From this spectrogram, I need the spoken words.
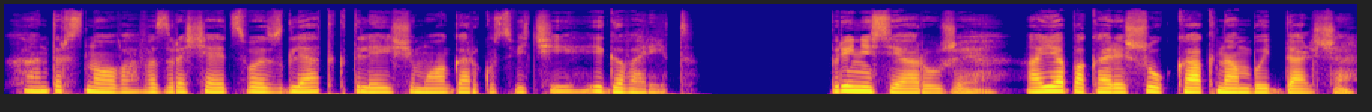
Хантер снова возвращает свой взгляд к тлеющему огарку свечи и говорит. «Принеси оружие, а я пока решу, как нам быть дальше».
